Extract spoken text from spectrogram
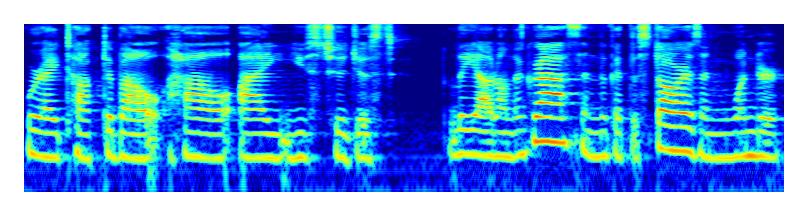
where I talked about how I used to just lay out on the grass and look at the stars and wonder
